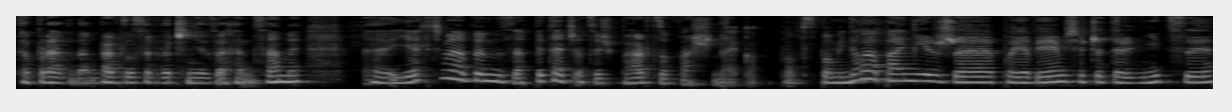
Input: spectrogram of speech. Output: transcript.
To prawda, bardzo serdecznie zachęcamy. Ja chciałabym zapytać o coś bardzo ważnego, bo wspominała Pani, że pojawiają się czytelnicy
